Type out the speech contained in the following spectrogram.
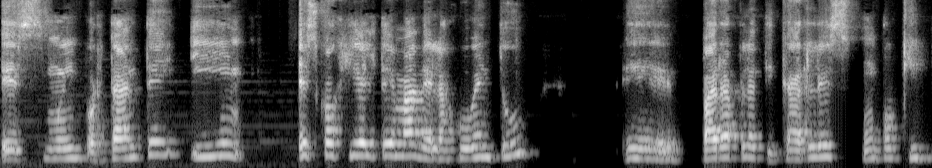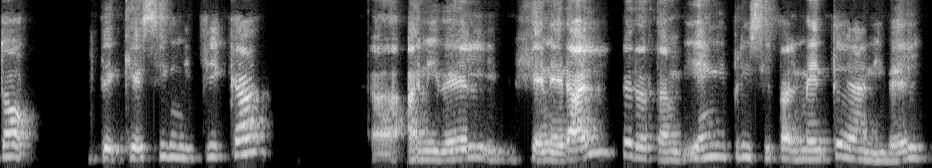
es muy importante y escogí el tema de la juventud eh, para platicarles un poquito de qué significa a, nivel general, pero también y principalmente a nivel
